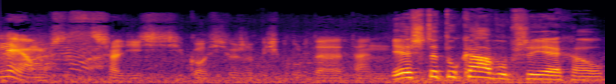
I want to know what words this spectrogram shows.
Ile ja muszę strzelić, gościu, żebyś kurde ten... Jeszcze tu kawu przyjechał.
